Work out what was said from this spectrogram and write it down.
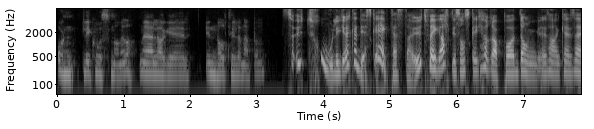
ordentlig koser meg med da, når jeg lager innhold til den appen. Så utrolig gøy. Det skal jeg teste ut. For jeg er alltid sånn skal jeg høre på dong, sånn, si,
